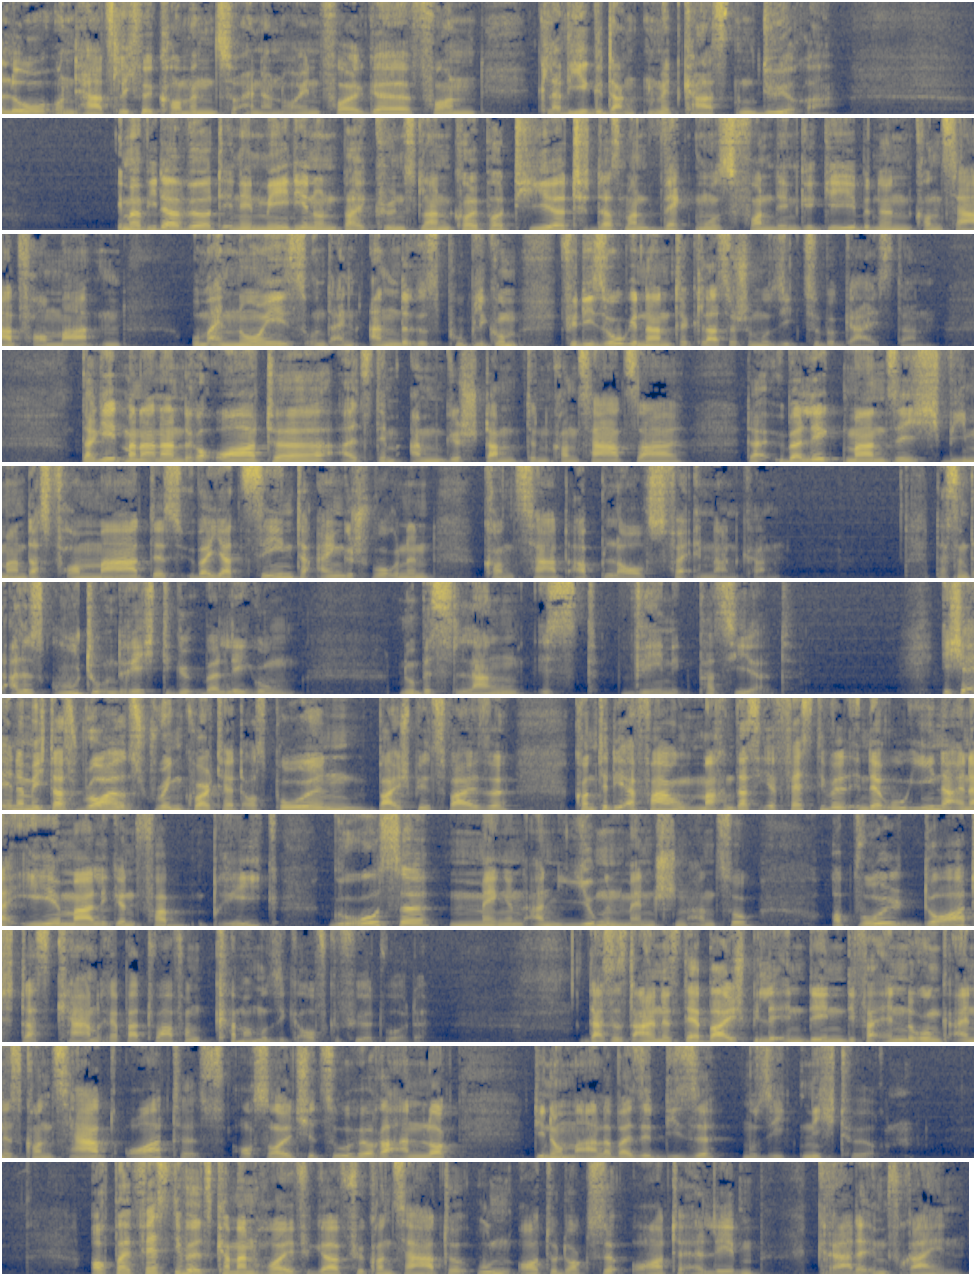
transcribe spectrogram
Hallo und herzlich willkommen zu einer neuen Folge von Klaviergedanken mit Carsten Dürer. Immer wieder wird in den Medien und bei Künstlern kolportiert, dass man weg muss von den gegebenen Konzertformaten, um ein neues und ein anderes Publikum für die sogenannte klassische Musik zu begeistern. Da geht man an andere Orte als dem angestammten Konzertsaal, da überlegt man sich, wie man das Format des über Jahrzehnte eingeschworenen Konzertablaufs verändern kann. Das sind alles gute und richtige Überlegungen. Nur bislang ist wenig passiert. Ich erinnere mich, das Royal String Quartet aus Polen beispielsweise konnte die Erfahrung machen, dass ihr Festival in der Ruine einer ehemaligen Fabrik große Mengen an jungen Menschen anzog obwohl dort das Kernrepertoire von Kammermusik aufgeführt wurde. Das ist eines der Beispiele, in denen die Veränderung eines Konzertortes auch solche Zuhörer anlockt, die normalerweise diese Musik nicht hören. Auch bei Festivals kann man häufiger für Konzerte unorthodoxe Orte erleben, gerade im Freien.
